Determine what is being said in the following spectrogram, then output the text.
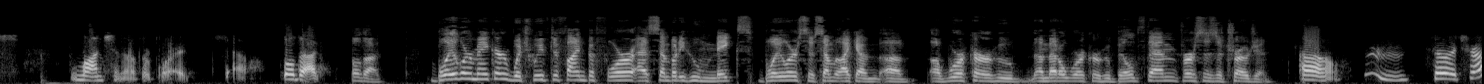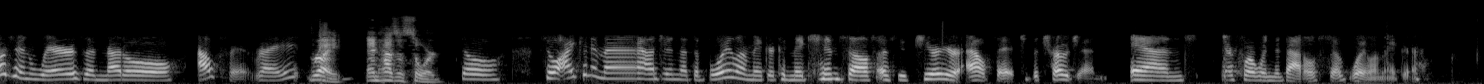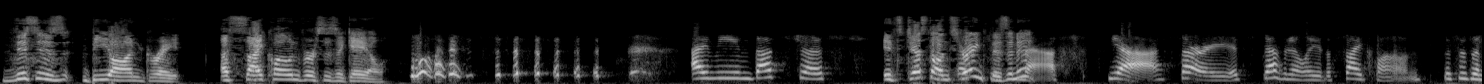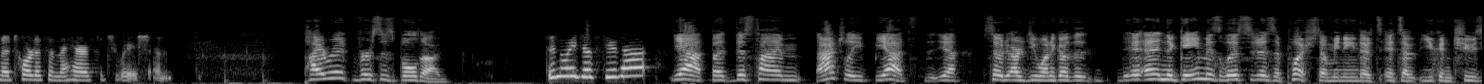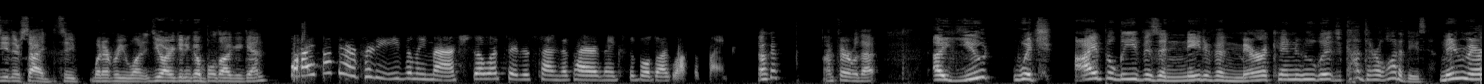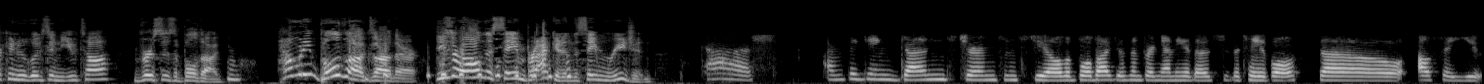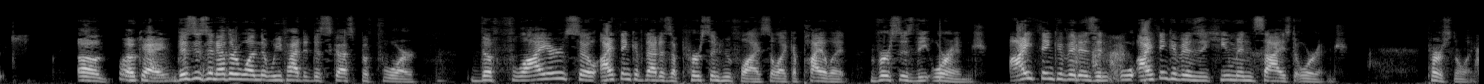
launch him overboard. So, bulldog. Bulldog. Boilermaker, which we've defined before as somebody who makes boilers, so some like a, a a worker who a metal worker who builds them versus a Trojan. Oh, hmm. So a Trojan wears a metal outfit, right? Right, and has a sword. So, so I can imagine that the Boilermaker could make himself a superior outfit to the Trojan, and therefore win the battle. So Boilermaker. This is beyond great. A cyclone versus a gale. I mean, that's just It's just on strength, just isn't it? Math. Yeah, sorry, it's definitely the cyclone. This isn't a tortoise and the hare situation. Pirate versus bulldog. Didn't we just do that? Yeah, but this time, actually, yeah, it's, yeah. So, or do you want to go the? And the game is listed as a push, so meaning that it's, it's a you can choose either side. So whatever you want. You are going to go bulldog again? Well, I were pretty evenly matched. So let's say this time the pirate makes the bulldog walk the plank. Okay, I'm fair with that. A Ute, which I believe is a Native American who lives. God, there are a lot of these. Native American who lives in Utah versus a bulldog. Hmm. How many bulldogs are there? These are all in the same bracket in the same region. Gosh, I'm thinking guns, germs, and steel. The bulldog doesn't bring any of those to the table, so I'll say Ute. Oh, okay. This is another one that we've had to discuss before. The flyers, so I think of that as a person who flies, so like a pilot, versus the orange. I think of it as an, I think of it as a human-sized orange. Personally.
